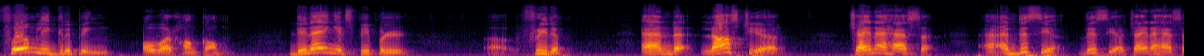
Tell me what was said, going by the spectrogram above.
firmly gripping over Hong Kong, denying its people uh, freedom. And uh, last year China has uh, and this year, this year China has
